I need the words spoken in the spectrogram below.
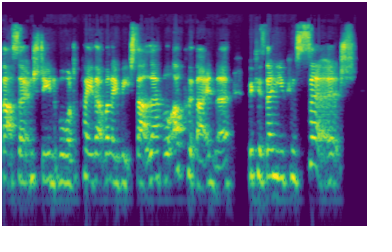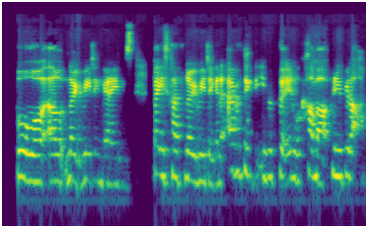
that certain student will want to play that when they reach that level, I'll put that in there because then you can search for uh, note reading games, bass clef note reading, and everything that you have put in will come up, and you'll be like, I've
